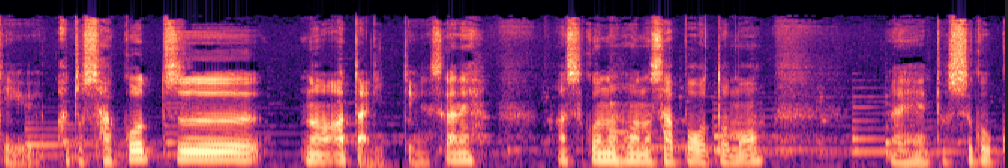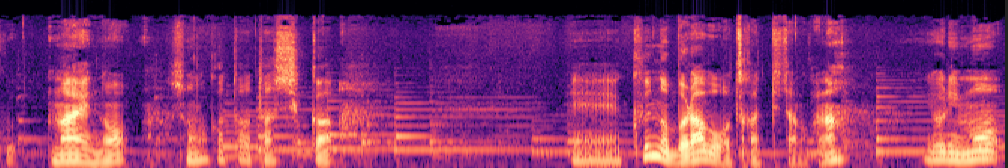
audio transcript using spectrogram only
っていうあと鎖骨の辺りっていうんですかね。あそこの方のサポートも、えー、とすごく前のその方は確か、えー、君のブラボーを使ってたのかな。よりも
